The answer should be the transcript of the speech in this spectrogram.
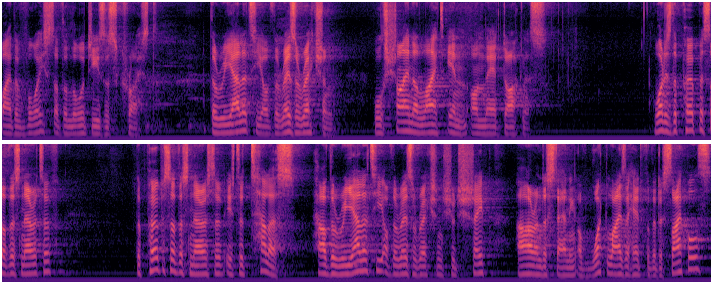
by the voice of the Lord Jesus Christ. The reality of the resurrection will shine a light in on their darkness. What is the purpose of this narrative? The purpose of this narrative is to tell us how the reality of the resurrection should shape our understanding of what lies ahead for the disciples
